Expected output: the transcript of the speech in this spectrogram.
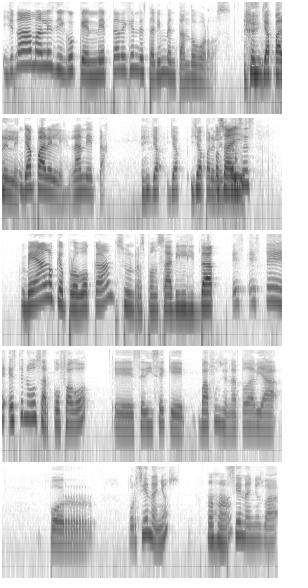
Yo nada más les digo que neta dejen de estar inventando gordos. ya párenle. Ya párele, la neta. Ya, ya, ya párenle. O sea, Entonces, Vean lo que provocan su irresponsabilidad. es, este, este nuevo sarcófago eh, se dice que va a funcionar todavía por, por 100 años. Ajá. 100 años va,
